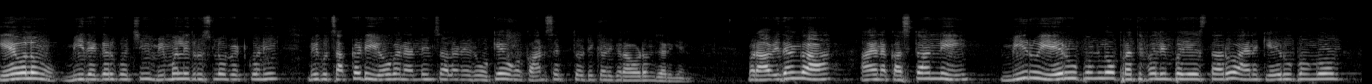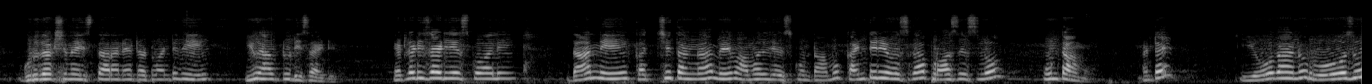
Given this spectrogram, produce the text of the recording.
కేవలం మీ దగ్గరకు వచ్చి మిమ్మల్ని దృష్టిలో పెట్టుకొని మీకు చక్కటి యోగాని అందించాలనే ఒకే ఒక కాన్సెప్ట్ తోటి ఇక్కడికి రావడం జరిగింది. మరి ఆ విధంగా ఆయన కష్టాన్ని మీరు ఏ రూపంలో ప్రతిఫలింపజేస్తారో ఆయనకి ఏ రూపంలో గురుదక్షిణ ఇస్తారనేటటువంటిది యూ హ్యావ్ టు డిసైడ్ ఎట్లా డిసైడ్ చేసుకోవాలి? దాన్ని ఖచ్చితంగా మేము అమలు చేసుకుంటాము కంటిన్యూస్గా ప్రాసెస్లో ఉంటాము. అంటే యోగాను రోజు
